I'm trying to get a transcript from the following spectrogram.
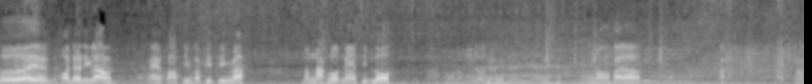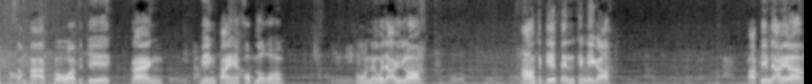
เฮ้ยขอเดินอีกรอบแม่ป่าปีมเขาฟิตจริงป่ะน้ำหนักลดแน่สิบโลน้องๆก็ไปแล้วอะอะสัมภาษณ์โปรครับตะกี้แกล้งวิ่งไปให้ครบโลครับโหนึกว่าจะเอาอีกรอบเอ้าตะกี้เป็นเทคนิคเหรอป่าปีมจะเอาอีกเหรอครับ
